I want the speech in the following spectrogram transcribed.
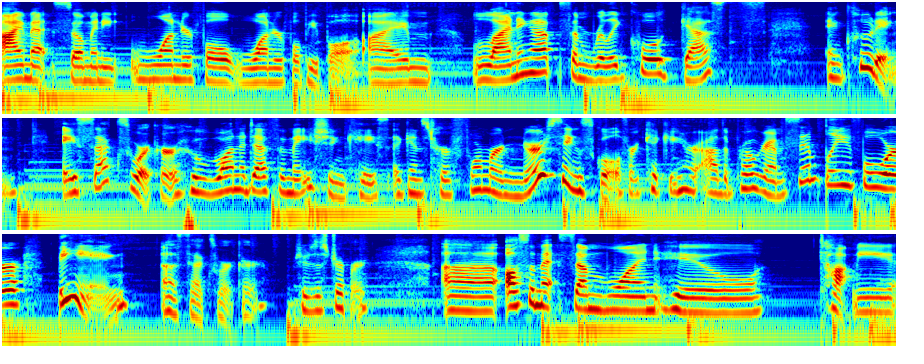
I met so many wonderful, wonderful people. I'm lining up some really cool guests including a sex worker who won a defamation case against her former nursing school for kicking her out of the program simply for being a sex worker. She was a stripper. Uh, also met someone who taught me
